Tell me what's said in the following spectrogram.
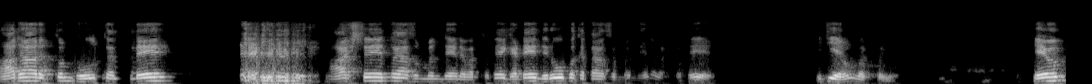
आधारत्वं भूतले आश्रयतासम्बन्धेन वर्तते, घटे निरूपकतासम्बन्धेन वर्तते इति एवं वक्तव्यम्। एवम्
